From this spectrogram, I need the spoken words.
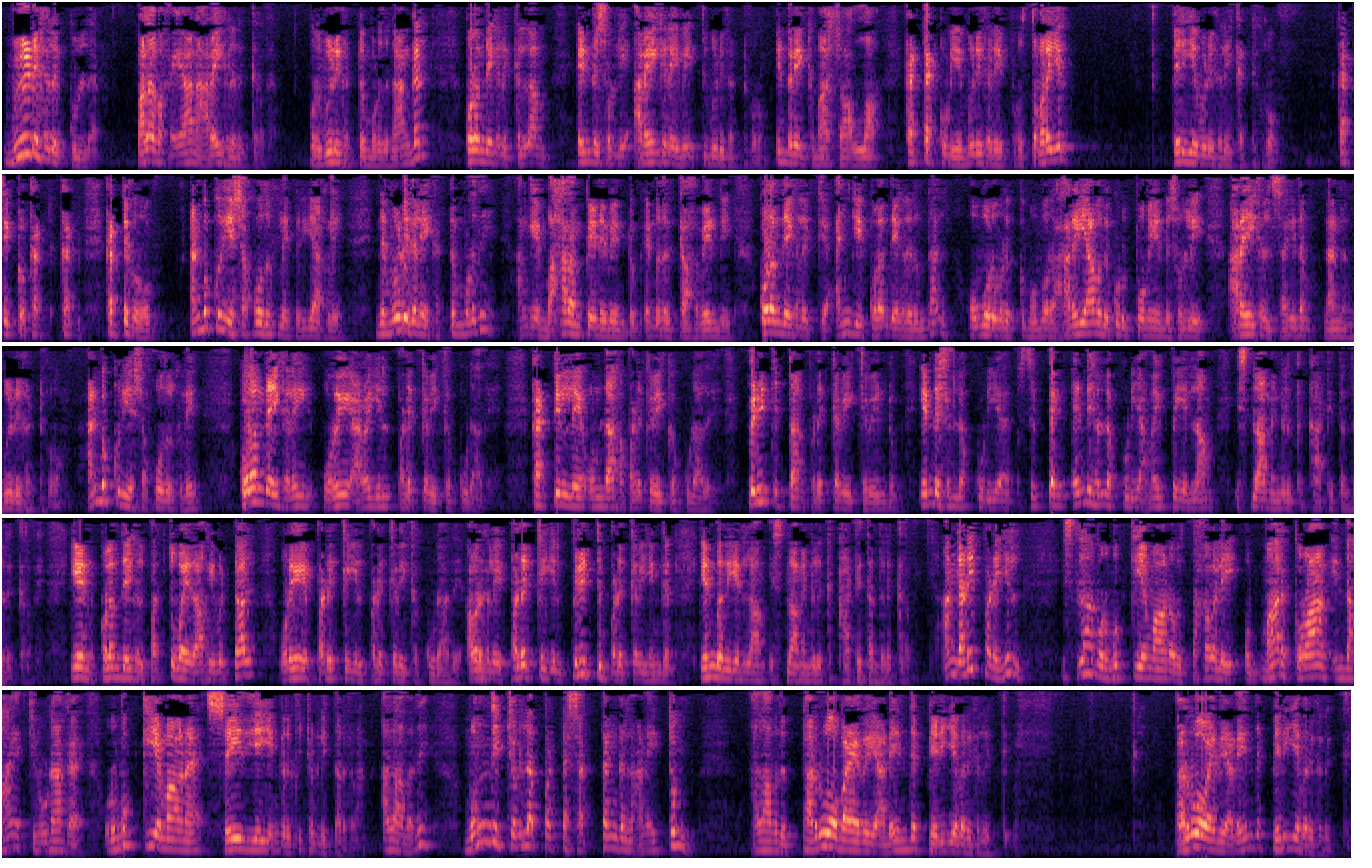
வீடுகளுக்குள்ள பல வகையான அறைகள் இருக்கிறது. ஒரு வீடு கட்டும் பொழுது நாங்கள் குழந்தைகளுக்கெல்லாம் என்று சொல்லி அறைகளை வைத்து வீடு கட்டுகிறோம். இன்றைக்கு மாஷா அல்லாஹ் கட்டக்கூடிய வீடுகளை பொறுத்தவரையில் பெரிய வீடுகளை கட்டுகிறோம். கட்டி கட்டுகிறோம். அன்புக்குரிய சகோதரர்களே பெரியார்களே இந்த வீடுகளை கட்டும் பொழுது அங்கே மகரம் பேண வேண்டும் என்பதற்காக வேண்டி குழந்தைகளுக்கு அஞ்சு குழந்தைகள் இருந்தால் ஒவ்வொருவருக்கும் ஒவ்வொரு அறையாவது கொடுப்போமே என்று சொல்லி அறைகள் சகிதம் நாங்கள் வீடு கட்டுகிறோம். அன்புக்குரிய சகோதரர்களே குழந்தைகளை ஒரே அறையில் படுக்க வைக்கக்கூடாது கட்டிலே உண்டாக படுக்க வைக்கக்கூடாது. பிரித்துத்தான் படுக்க வைக்க வேண்டும் என்று சொல்லக்கூடிய சிட்டம் என்று சொல்லக்கூடிய அமைப்பை எல்லாம் இஸ்லாம் எங்களுக்கு காட்டி தந்திருக்கிறது. ஏன்? குழந்தைகள் பத்து வயதாகிவிட்டால் ஒரே படுக்கையில் படுக்க வைக்கக்கூடாது. அவர்களை படுக்கையில் பிரித்து படுக்க வையுங்கள் என்பதை எல்லாம் இஸ்லாம் எங்களுக்கு காட்டி தந்திருக்கிறது. அந்த அடிப்படையில் இஸ்லாம் ஒரு முக்கியமான ஒரு தகவலை மார் குரான் இந்த ஆயத்தினூடாக ஒரு முக்கியமான செய்தியை எங்களுக்கு சொல்லித் தருகிறான். அதாவது முந்தி சொல்லப்பட்ட சட்டங்கள் அனைத்தும் அதாவது பருவ வயதை அடைந்த பெரியவர்களுக்கு. பருவ வயதை அடைந்த பெரியவர்களுக்கு.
